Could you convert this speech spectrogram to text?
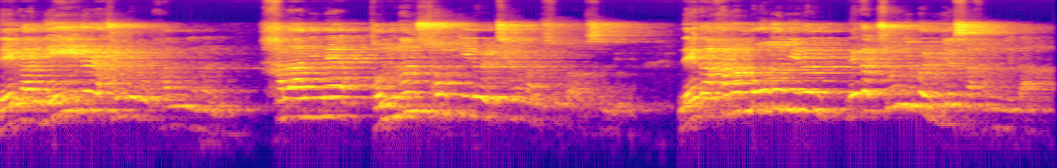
내가 내 일을 하려고 하면은 하나님의 돕는 손길을 체험할 수가 없습니다. 내가 하는 모든 일은 내가 주님을 위해서 합니다.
